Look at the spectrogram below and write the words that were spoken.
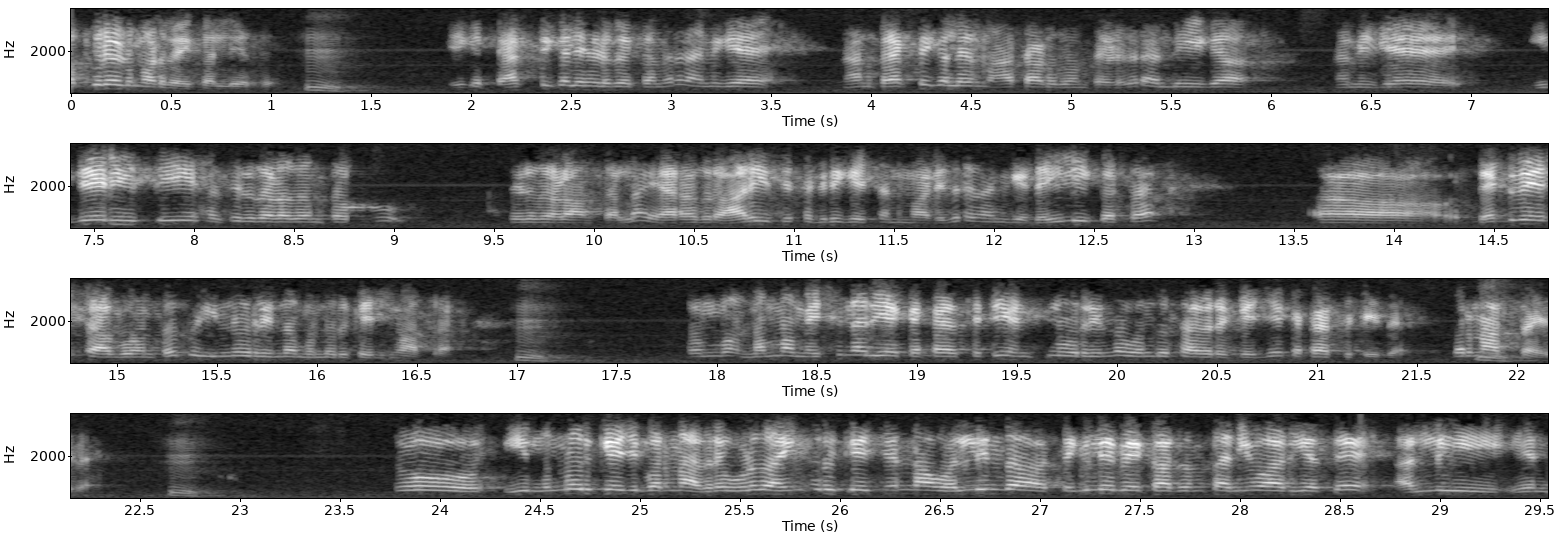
ಅಪ್ಗ್ರೇಡ್ ಮಾಡ್ಬೇಕು ಅಲ್ಲಿ ಅದು. ಈಗ ಪ್ರಾಕ್ಟಿಕಲಿ ಹೇಳ್ಬೇಕಂದ್ರೆ ನಮಗೆ ನಾನು ಪ್ರಾಕ್ಟಿಕಲಿ ಮಾತಾಡೋದು ಅಂತ ಹೇಳಿದ್ರೆ ಅಲ್ಲಿ ಈಗ ನಮಗೆ ಇದೇ ರೀತಿ ಹಸಿರು ದಳದಂತವು ಹಸಿರು ದಳ ಅಂತಲ್ಲ ಯಾರಾದ್ರೂ ಆ ರೀತಿ ಸೆಗ್ರಿಗೇಷನ್ ಮಾಡಿದ್ರೆ ನಮಗೆ ಡೈಲಿ ಕಸ ಡೆಡ್ ವೇಸ್ಟ್ ಆಗುವಂತದ್ದು ಇನ್ನೂರಿಂದ ಮುನ್ನೂರು ಕೆಜಿ ಮಾತ್ರ. ನಮ್ಮ ನಮ್ಮ ಮೆಷಿನರಿಯ ಕೆಪಾಸಿಟಿ ಎಂಟುನೂರಿಂದ ಒಂದು ಸಾವಿರ ಕೆಜಿ ಕೆಪಾಸಿಟಿ ಇದೆ. ಬರ್ನ್ ಆಗ್ತಾ ಇದೆ. ಸೊ ಈ ಮುನ್ನೂರು ಕೆಜಿ ಬರ್ನ್ ಆದ್ರೆ ಉಳಿದ ಐನೂರು ಕೆಜಿಯನ್ನು ನಾವು ಅಲ್ಲಿಂದ ತೆಗಿಲೇಬೇಕಾದಂತ ಅನಿವಾರ್ಯತೆ ಅಲ್ಲಿ ಏನ್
